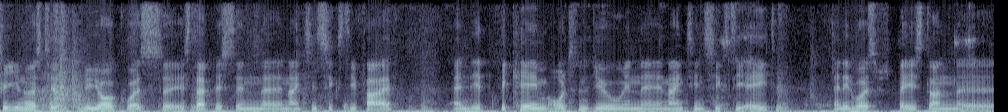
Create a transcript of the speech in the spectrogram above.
Free University of New York was uh, established in 1965 and it became alternate U in 1968 and it was based on uh,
